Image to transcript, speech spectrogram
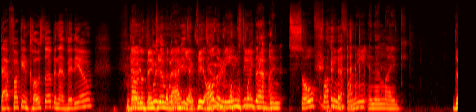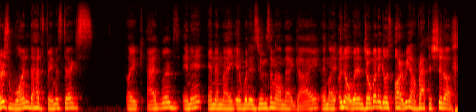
That fucking close up in that video. Oh, the big dude in the back, yeah, music's- dude. All the dude, memes, oh dude, that have been so fucking funny, and then like, there's one that had famous Dex, like ad libs in it, and then like it, when it zooms in on that guy, and like, oh no, when Joe Budden goes, all right, we gotta wrap this shit up.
